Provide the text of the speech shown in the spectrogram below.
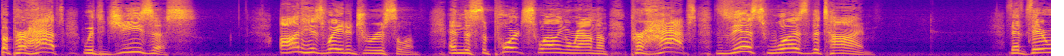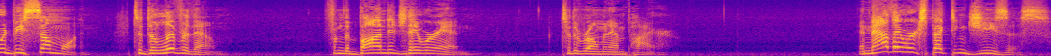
but perhaps with Jesus on his way to Jerusalem and the support swelling around him, perhaps this was the time that there would be someone to deliver them from the bondage they were in to the Roman Empire. And now they were expecting Jesus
